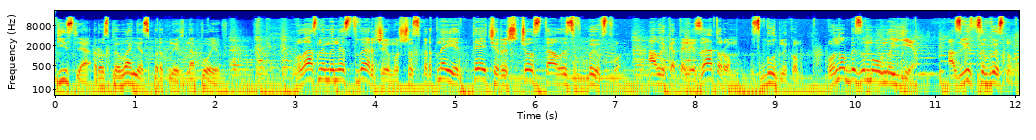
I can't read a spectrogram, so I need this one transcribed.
після розпивання спиртних напоїв. Власне, ми не стверджуємо, що спиртне є те, через що сталося вбивство. Але каталізатором, збудником, воно безумовно є. А звідси висновок.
